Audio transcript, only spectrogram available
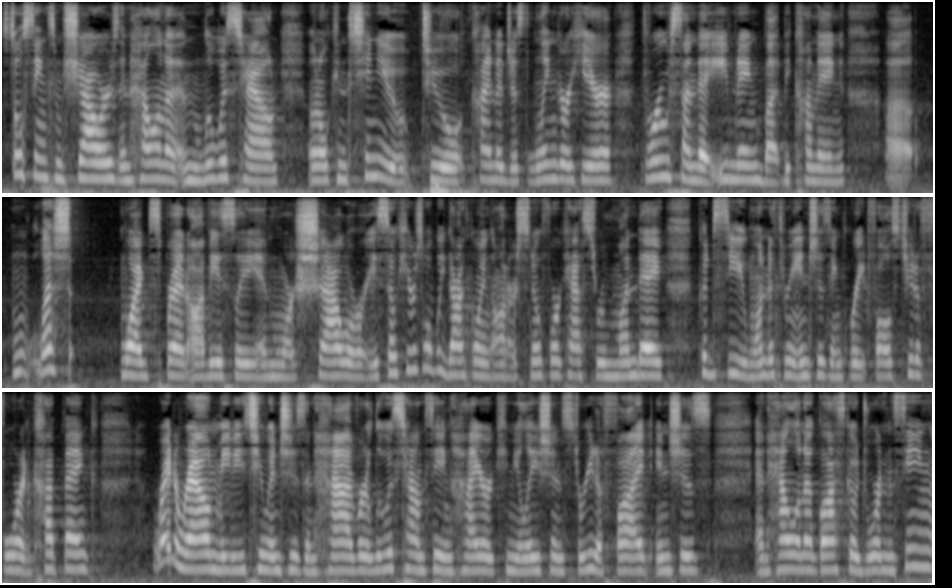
Still seeing some showers in Helena and Lewistown, and it'll continue to kind of just linger here through Sunday evening, but becoming uh, less widespread, obviously, and more showery. So here's what we got going on. Our snow forecast through Monday could see one to three inches in Great Falls, two to four in Cut Bank. Right around maybe two inches in Havre. Lewistown seeing higher accumulations, three to five inches. And Helena, Glasgow, Jordan seeing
